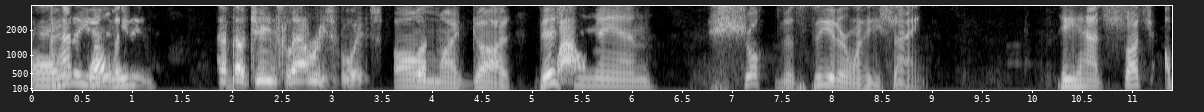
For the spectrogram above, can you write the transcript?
I had a young What? lady. How about James Lowry's voice? Oh What? my God. This Wow. man shook the theater when he sang. He had such a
